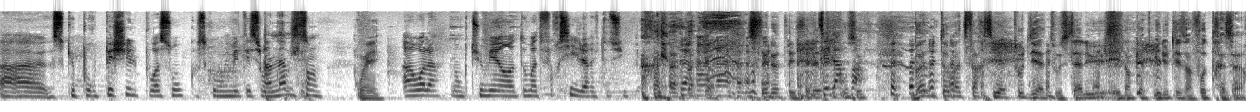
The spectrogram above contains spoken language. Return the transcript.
euh, ce que pour pêcher le poisson ce que vous mettez sur Un le hameçon. Oui, Ah voilà donc tu mets un tomate farci j'arrive tout de suite. c'est noté. C'est Bonne tomate farcie à toutes et à tous. Salut. Et dans 4 minutes, les infos de 13h.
